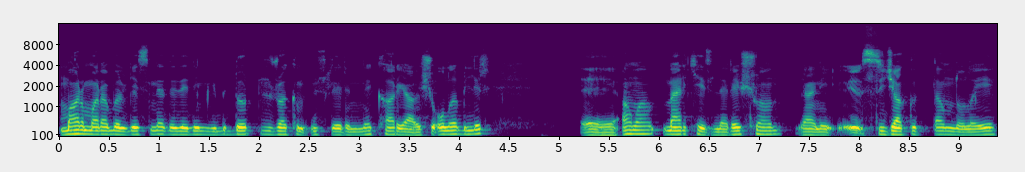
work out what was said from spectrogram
Marmara bölgesinde de dediğim gibi 400 rakım üstlerinde kar yağışı olabilir. Ee, ama merkezlere şu an yani sıcaklıktan dolayı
